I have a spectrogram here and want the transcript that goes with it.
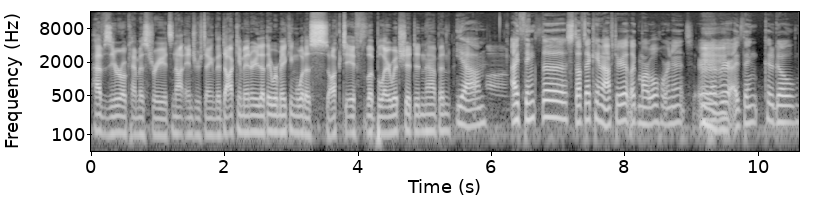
have zero chemistry. It's not interesting. The documentary that they were making would have sucked if the Blair Witch shit didn't happen. Yeah. I think the stuff that came after it, like Marble Hornets or Mhm. whatever, I think could go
